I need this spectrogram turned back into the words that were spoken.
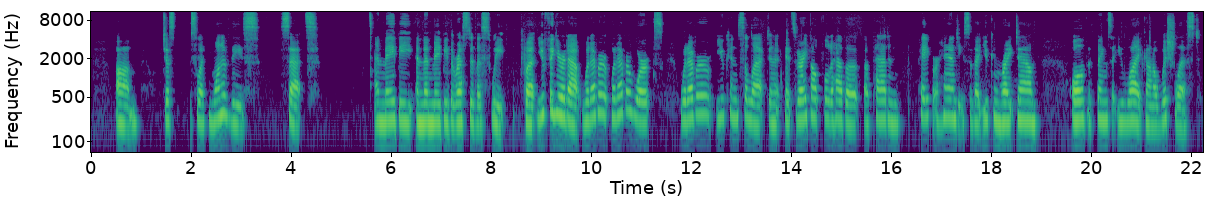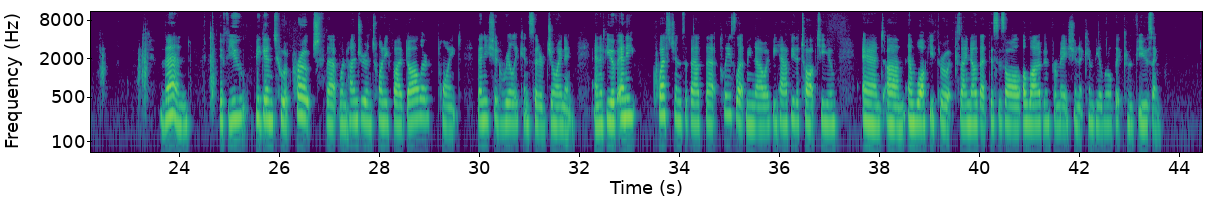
um, just select one of these sets and maybe and then maybe the rest of the suite but you figure it out whatever whatever works whatever you can select and it, it's very helpful to have a, a pad and paper handy so that you can write down all of the things that you like on a wish list. Then, if you begin to approach that $125 point, then you should really consider joining. And if you have any questions about that, please let me know. I'd be happy to talk to you and um, and walk you through it because I know that this is all a lot of information. It can be a little bit confusing.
